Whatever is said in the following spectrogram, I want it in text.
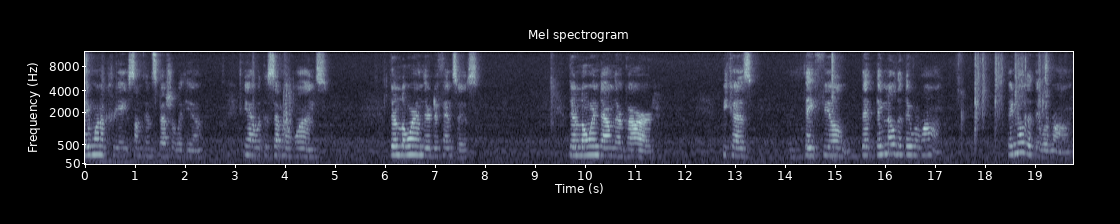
They want to create something special with you. Yeah, with the Seven of Wands. They're lowering their defenses. They're lowering down their guard because they feel that they know that they were wrong. They know that they were wrong.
